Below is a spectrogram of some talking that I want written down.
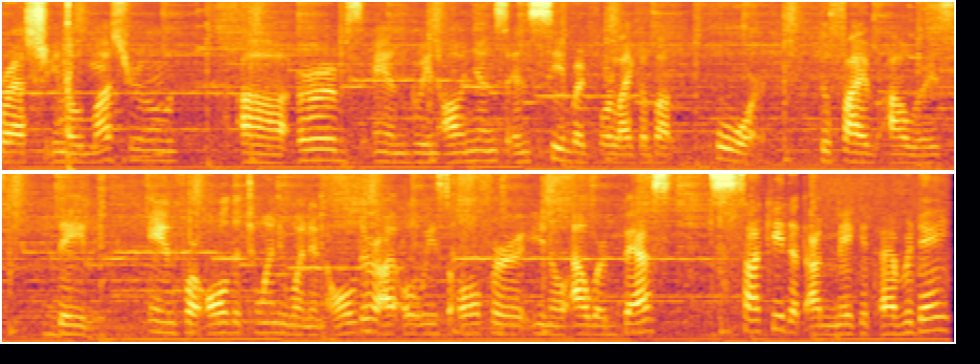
fresh, you know, mushroom, uh, herbs, and green onions and simmered for like about four to five hours daily. And for all the 21 and older, I always offer, you know, our best sake that I make it every day.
